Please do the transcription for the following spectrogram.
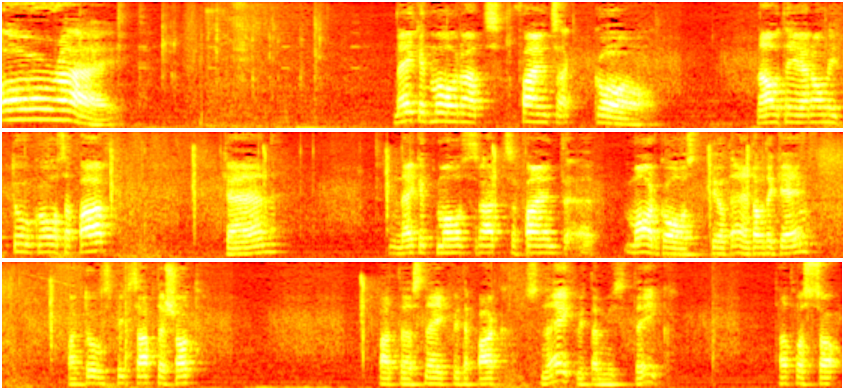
Alright. Naked Mallrats finds a goal. Now they are only two goals apart. Can Naked Mallrats find uh, more goals till the end of the game? McDougal picks up the shot. But uh, Snake with the puck. Snake with a mistake. That was so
